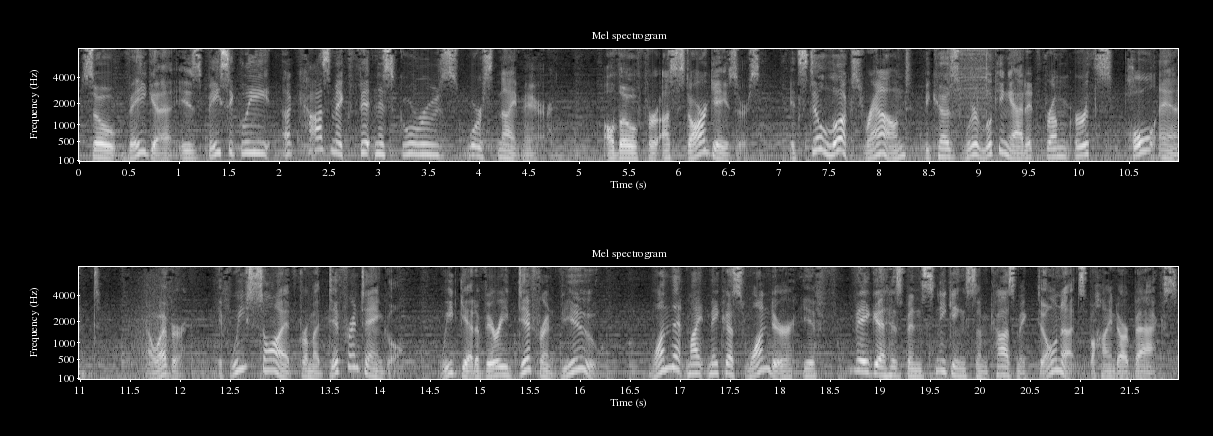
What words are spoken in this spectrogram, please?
So, Vega is basically a cosmic fitness guru's worst nightmare. Although for us stargazers, it still looks round because we're looking at it from Earth's pole end. However, if we saw it from a different angle, we'd get a very different view. One that might make us wonder if Vega has been sneaking some cosmic donuts behind our backs.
